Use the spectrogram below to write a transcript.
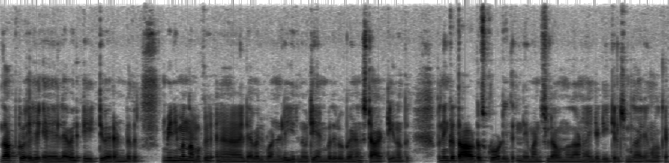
ഇത് അപ് ടു ലെവൽ എയ്റ്റ് വരെ മിനിമം നമുക്ക് ലെവൽ വണ്ണിൽ ഇരുന്നൂറ്റി എൺപത് രൂപയാണ് സ്റ്റാർട്ട് ചെയ്യുന്നത്. അപ്പോൾ നിങ്ങൾക്ക് താഴോട്ട് സ്ക്രോൾ ചെയ്തിട്ടുണ്ടെങ്കിൽ മനസ്സിലാവുന്നതാണ് അതിന്റെ ഡീറ്റെയിൽസും കാര്യങ്ങളൊക്കെ.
